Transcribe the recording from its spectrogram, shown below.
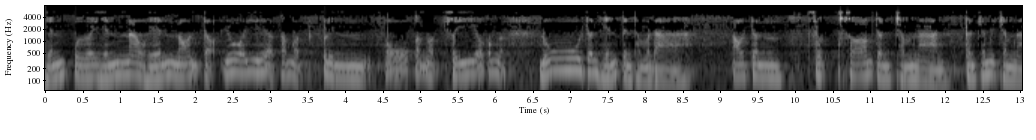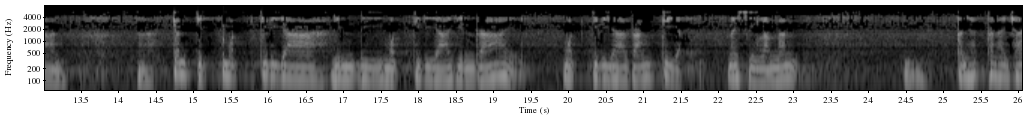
เห็นเปื่อยเห็นเน่าเห็นนอนเจาะยั่วเยี่ยกำหนดกลิ่นโอ้กำหนดสีโอ้กำหนด ดูจนเห็นเป็นธรรมดา เอาจนฝึกซ้อมจนชำนาญ จนฉันวิชำนาญจนจิตหมด กิริยายินดี หมดกิริยายินร้าย หมดกิริยารังเกียจในสิ่งเหล่านั้นท่านท่านให้ใช้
